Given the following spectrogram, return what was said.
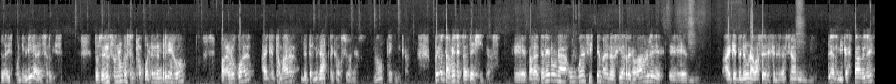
la disponibilidad del servicio. Entonces eso nunca se puede poner en riesgo, para lo cual hay que tomar determinadas precauciones, ¿no? Técnicas, pero también estratégicas. Eh, para tener una, un buen sistema de energía renovable eh, hay que tener una base de generación térmica estable,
